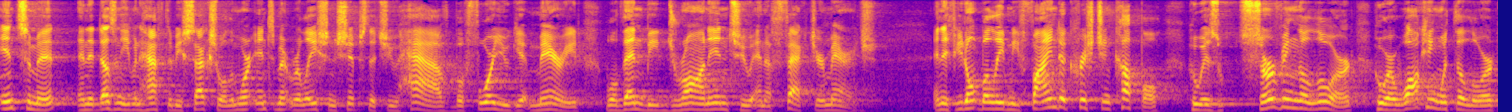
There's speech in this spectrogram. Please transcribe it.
intimate, and it doesn't even have to be sexual, the more intimate relationships that you have before you get married will then be drawn into and affect your marriage. And if you don't believe me, find a Christian couple who is serving the Lord, who are walking with the Lord,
